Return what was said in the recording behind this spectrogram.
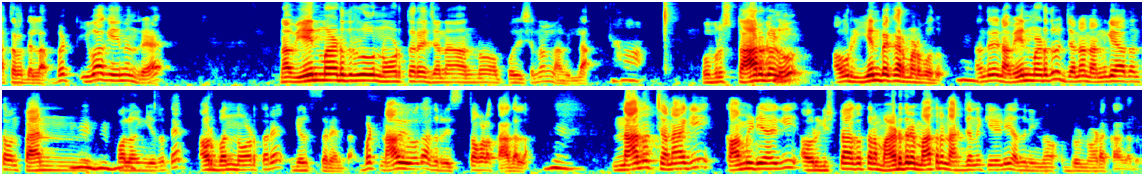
ಆ ಥರದ್ದೆಲ್ಲ ಬಟ್ ಇವಾಗ ಏನಂದ್ರೆ ನಾವ್ ಏನ್ ಮಾಡಿದ್ರು ನೋಡ್ತಾರೆ ಜನ ಅನ್ನೋ ಪೊಸಿಷನ್ ಅಲ್ಲಿ ನಾವಿಲ್ಲ. ಒಬ್ರು ಸ್ಟಾರ್ಗಳು ಅವ್ರು ಏನ್ ಬೇಕಾದ್ರೆ ಮಾಡ್ಬೋದು. ಅಂದ್ರೆ ನಾವ್ ಏನ್ ಮಾಡಿದ್ರು ಜನ ನನ್ಗೆ ಆದಂತ ಒಂದು ಫ್ಯಾನ್. ಫಾಲೋಯಿಂಗ್ ಇರುತ್ತೆ. ಅವ್ರು ಬಂದ್ ನೋಡ್ತಾರೆ ಗೆಲ್ಸ್ತಾರೆ ಅಂತ. ಬಟ್ ನಾವ್ ಇವಾಗ ಅದ್ರ ರಿಸ್ಕ್ ತಗೊಳಕ್ ಆಗಲ್ಲ. ನಾನು ಚೆನ್ನಾಗಿ ಕಾಮಿಡಿಯಾಗಿ ಅವ್ರಿಗೆ ಇಷ್ಟ ಆಗೋ ತರ ಮಾಡಿದ್ರೆ ಮಾತ್ರ ನಾಲ್ಕು ಜನ ಕೇಳಿ ಅದನ್ನ ಇನ್ನೊಬ್ರು ನೋಡಕ್ ಆಗೋದು.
